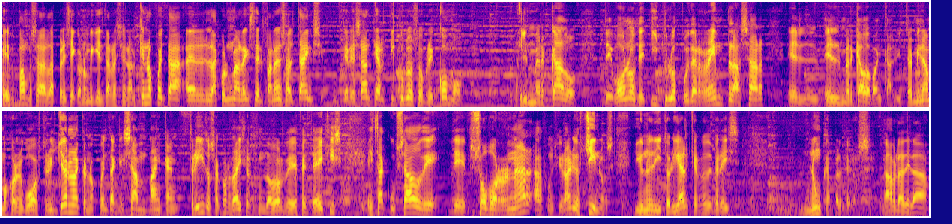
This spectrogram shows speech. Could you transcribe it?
eh, vamos a la prensa económica internacional. ¿Qué nos cuenta eh, la columna Alex del Financial Times? Interesante artículo sobre cómo el mercado de bonos, de títulos, puede reemplazar el, el mercado bancario. Y terminamos con el Wall Street Journal, que nos cuenta que Sam Bankman-Fried, ¿os acordáis? El fundador de FTX, está acusado de, de sobornar a funcionarios chinos. Y un editorial que no deberéis nunca perderos. Habla de la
